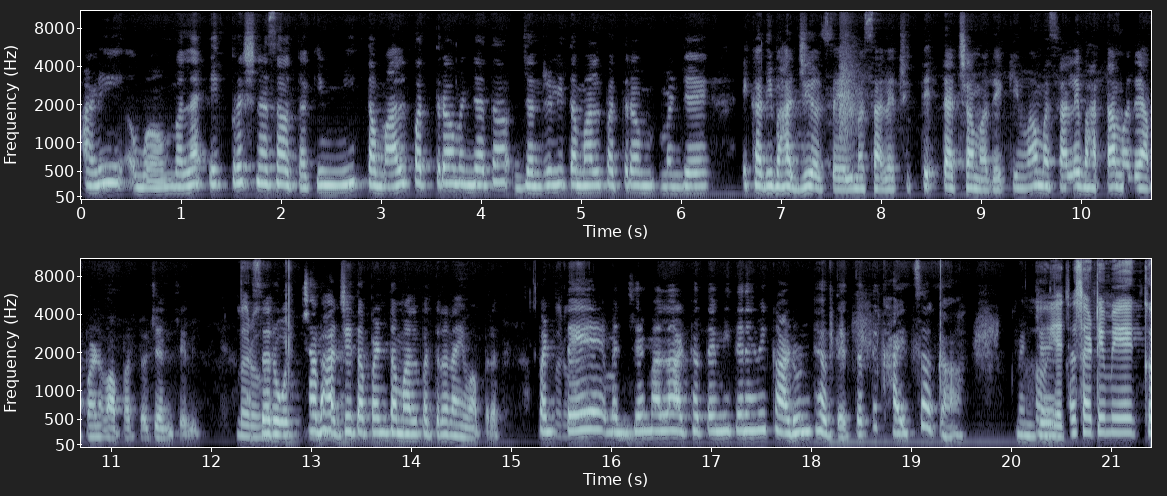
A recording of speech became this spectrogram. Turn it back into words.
आणि मला एक प्रश्न असा होता, की मी तमालपत्र म्हणजे आता जनरली तमालपत्र म्हणजे एखादी भाजी असेल मसाल्याची त्याच्यामध्ये किंवा मसाले भातामध्ये आपण वापरतो जनरली. असं रोजच्या भाजीत आपण तमालपत्र नाही वापरत. पण. ते म्हणजे मला आठवतंय मी ते नेहमी काढून ठेवते. तर ते खायचं का? हो, म्हणजे याच्यासाठी मी एक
